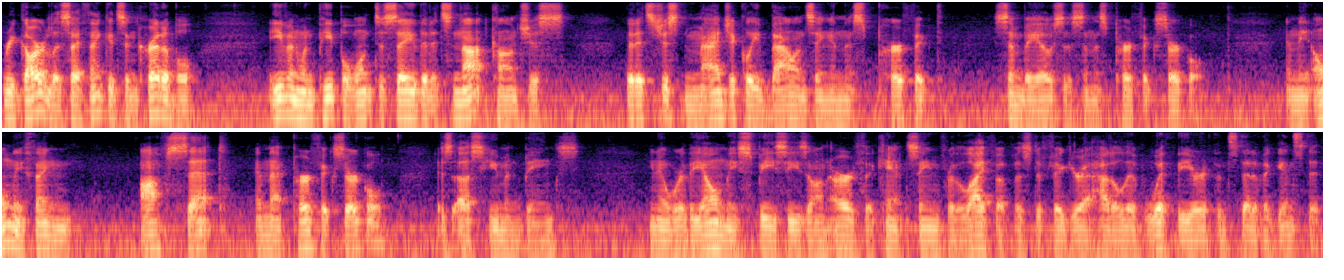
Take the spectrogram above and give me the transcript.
regardless, I think it's incredible, even when people want to say that it's not conscious, that it's just magically balancing in this perfect symbiosis, in this perfect circle. And the only thing offset in that perfect circle is us human beings. You know, we're the only species on Earth that can't seem for the life of us to figure out how to live with the Earth instead of against it.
